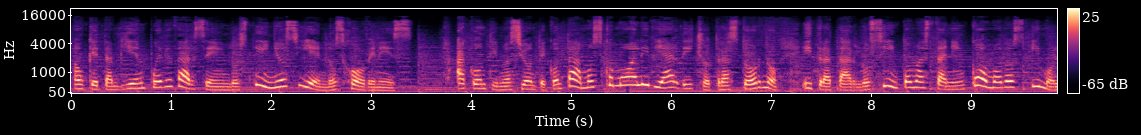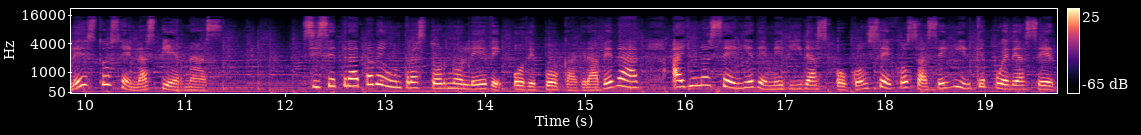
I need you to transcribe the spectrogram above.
aunque también puede darse en los niños y en los jóvenes. A continuación te contamos cómo aliviar dicho trastorno y tratar los síntomas tan incómodos y molestos en las piernas. Si se trata de un trastorno leve o de poca gravedad, hay una serie de medidas o consejos a seguir que puede hacer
